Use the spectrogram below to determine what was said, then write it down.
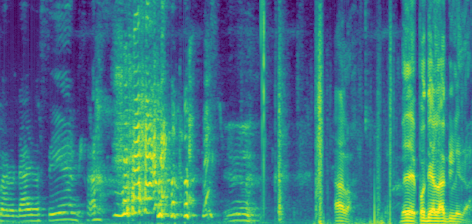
મારો ડાયો શેર હાલો. બધા પગે લાગી લીધા.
